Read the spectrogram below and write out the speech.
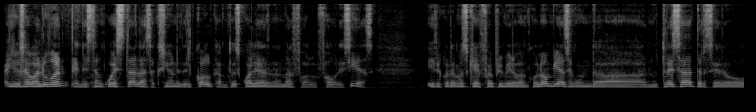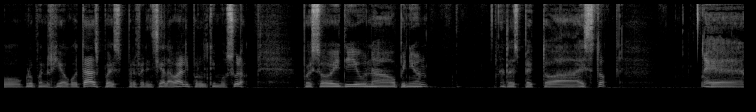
ellos evalúan en esta encuesta las acciones del Colcam, entonces cuáles eran las más favorecidas. Y recordemos que fue primero Bancolombia, segunda Nutresa, tercero Grupo Energía Bogotá, pues preferencial Aval y por último Sura. Pues hoy di una opinión respecto a esto. Eh,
